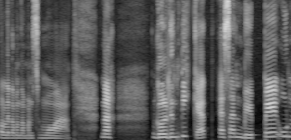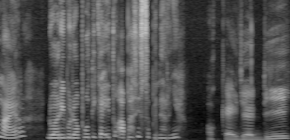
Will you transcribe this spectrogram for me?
oleh teman-teman semua. Nah, Golden Ticket SNBP Unair 2023 itu apa sih sebenarnya? Oke jadi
